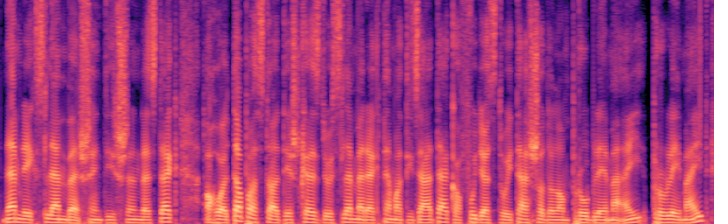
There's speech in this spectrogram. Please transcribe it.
nemrég slam versenyt is rendeztek, ahol tapasztalt és kezdő szlemerek tematizálták a fogyasztói társadalom problémái, problémáit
